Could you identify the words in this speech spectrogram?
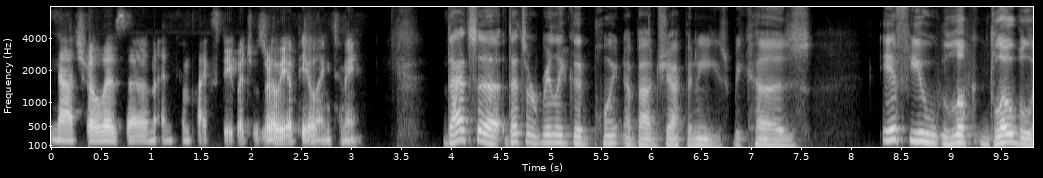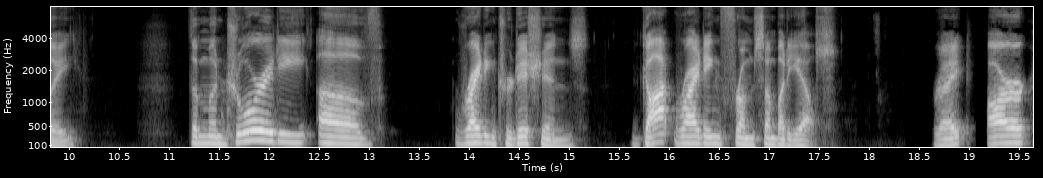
naturalism and complexity, which was really appealing to me. That's a that's a really good point about Japanese because if you look globally, the majority of writing traditions got writing from somebody else. Right? Our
